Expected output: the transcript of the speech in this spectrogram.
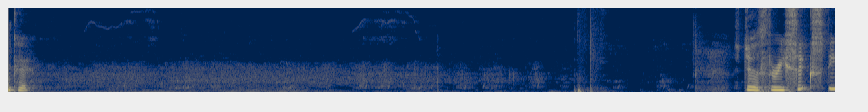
Okay. Let's do a 360.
